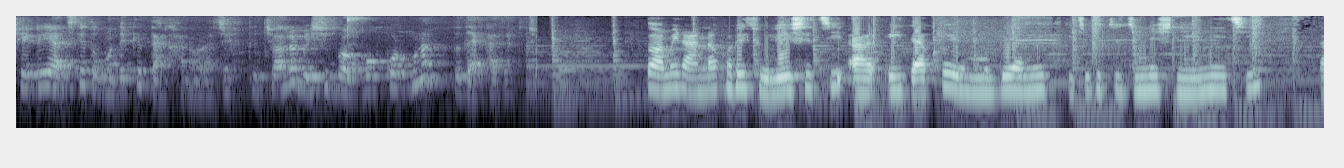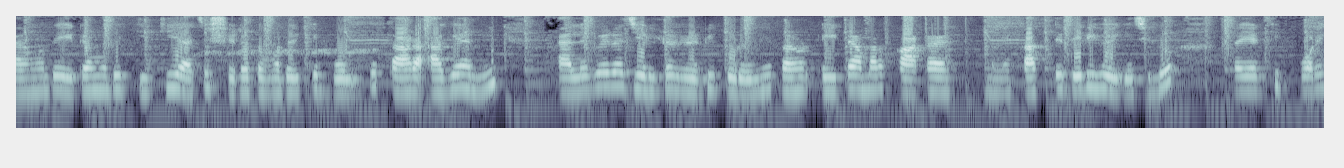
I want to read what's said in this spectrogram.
সেটাই আজকে তোমাদেরকে দেখানোর আছে। তো চলো বেশি বক বক করব না, তো দেখা যাক। তো আমি রান্নাঘরে চলে এসেছি, আর এই দেখো এর মধ্যে আমি কিছু কিছু জিনিস নিয়ে নিয়েছি। তার মধ্যে এটার মধ্যে কি কি আছে সেটা তোমাদেরকে বলব। তার আগে আমি অ্যালোভেরা জেলটা রেডি করে নিই, কারণ এইটা আমার কাটা মানে কাটতে দেরি হয়ে গেছিল, তাই আর কি পরে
